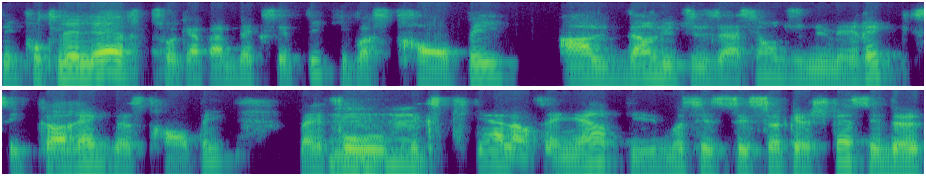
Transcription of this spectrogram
il faut que l'élève soit capable d'accepter qu'il va se tromper dans l'utilisation du numérique, que c'est correct de se tromper, ben, il faut mm-hmm. expliquer à l'enseignant, puis moi, c'est ça que je fais, c'est de,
